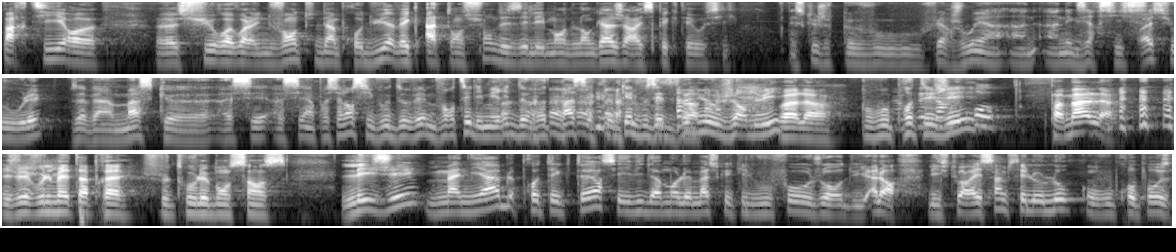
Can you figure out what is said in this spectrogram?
partir euh, euh, sur euh, voilà, une vente d'un produit avec attention des éléments de langage à respecter aussi. Est-ce que je peux vous faire jouer un, un- un exercice Ouais, si vous voulez. Vous avez un masque euh, assez, assez impressionnant. Si vous devez me vanter les mérites de votre masque avec lequel vous êtes venu aujourd'hui Voilà. pour vous Un protéger. Pas mal. Et je vais vous le mettre après. Je trouve le bon sens. Léger, maniable, protecteur, c'est évidemment le masque qu'il vous faut aujourd'hui. Alors, l'histoire est simple, c'est le lot qu'on vous propose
